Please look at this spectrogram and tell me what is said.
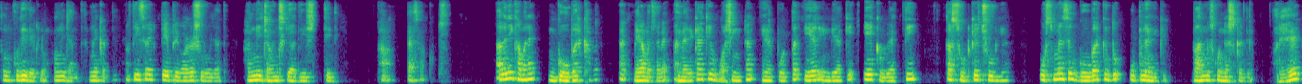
तुम खुद ही देख लो हम नहीं जानते, हमने कर दिया। और तीसरा एक टेप रिकॉर्डर शुरू हो जाता, हमने जाँच की आदेश दी थी हाँ ऐसा कुछ। अगली खबर है, गोबर खबर। मेरा मतलब है, अमेरिका के वॉशिंगटन एयरपोर्ट पर एयर इंडिया के एक व्यक्ति का सूटकेस छूट गया। उसमें से गोबर के दो उपले निकले। बाद में उसको नष्ट कर दिया। अरे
